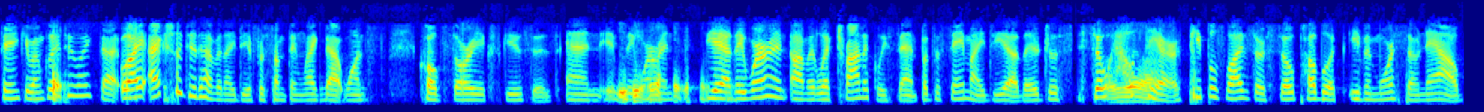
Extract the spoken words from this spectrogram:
Thank you. I'm glad you like that. Well, I actually did have an idea for something like that once called Sorry Excuses, and it, they weren't. yeah, they weren't um, electronically sent, but the same idea. They're just so oh, out there. People's lives are so public, even more so now.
